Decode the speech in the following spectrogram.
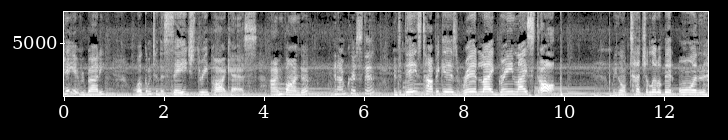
Hey, everybody. Welcome to the Sage 3 podcast. I'm Vonda, And I'm Kristen. and today's topic is red light, green light, stop. We're going to touch a little bit on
